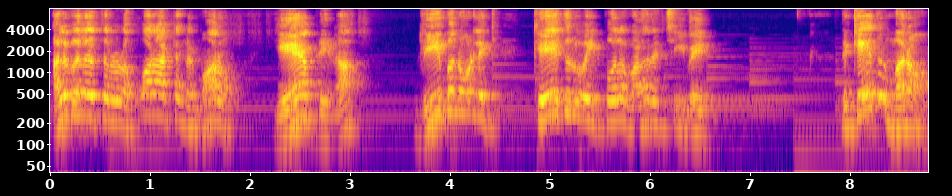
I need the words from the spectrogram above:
அலுவலகத்தில் உள்ள போராட்டங்கள் மாறும். ஏன் அப்படின்னா லீபனோட கேதுருவை போல வளரச் செய்வேன். இந்த கேதுரு மரம்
